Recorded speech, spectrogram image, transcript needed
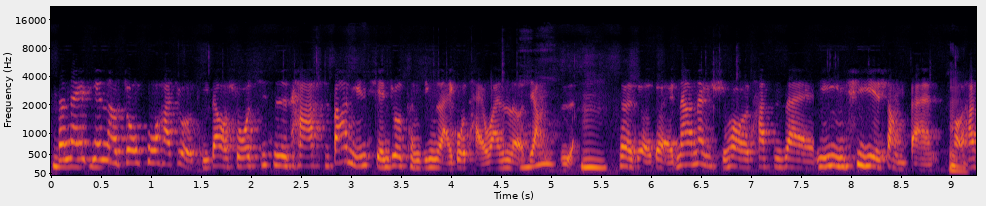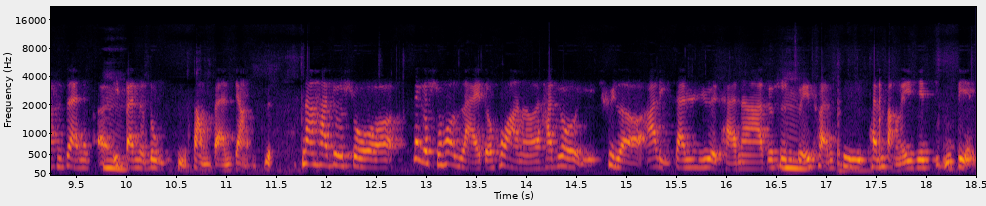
那那一天呢，周波他就有提到说，其实他十八年前就曾经来过台湾了这样子。嗯，对对对。那那个时候他是在民营企业上班，哦，他是在那个一般的路企上班这样子。那他就说，那个时候来的话呢，他就也去了阿里山日月潭啊，就是随团去参访了一些景点。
